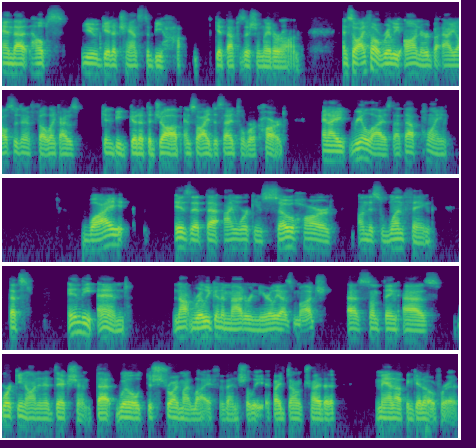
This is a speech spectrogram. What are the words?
And that helps you get a chance to be get that position later on. And so I felt really honored, but I also didn't felt like I was going to be good at the job. And so I decided to work hard. And I realized at that point, why is it that I'm working so hard on this one thing that's in the end not really going to matter nearly as much as something as working on an addiction that will destroy my life eventually if I don't try to man up and get over it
